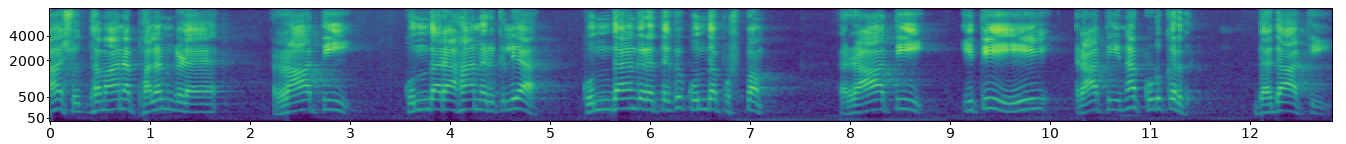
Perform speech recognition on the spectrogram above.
ஆக சுத்தமான பலன்களை ராத்தி குந்தரகான்னு இருக்கு இல்லையா? குந்தங்கிறதுக்கு குந்த புஷ்பம். ராத்தி இது ராத்தின்னா கொடுக்கறது. ததாத்தி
